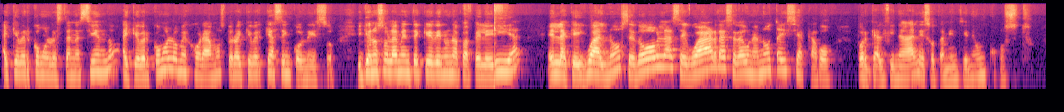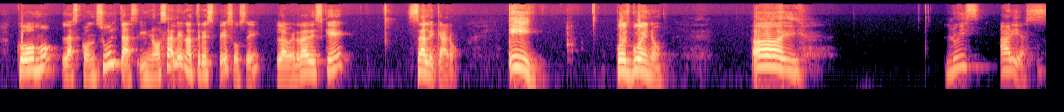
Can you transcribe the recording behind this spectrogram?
Hay que ver cómo lo están haciendo, hay que ver cómo lo mejoramos, pero hay que ver qué hacen con eso. Y que no solamente quede en una papelería en la que igual, ¿no? Se dobla, se guarda, se da una nota y se acabó, porque al final eso también tiene un costo. Como las consultas, y no salen a tres pesos, ¿eh? La verdad es que sale caro. Y, pues bueno, ay, Luis Arias,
